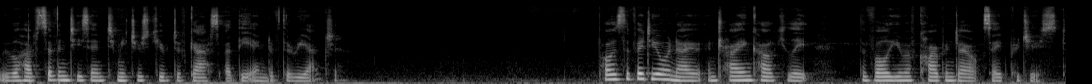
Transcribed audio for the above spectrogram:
we will have 70 centimetres cubed of gas at the end of the reaction. Pause the video now and try and calculate the volume of carbon dioxide produced.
